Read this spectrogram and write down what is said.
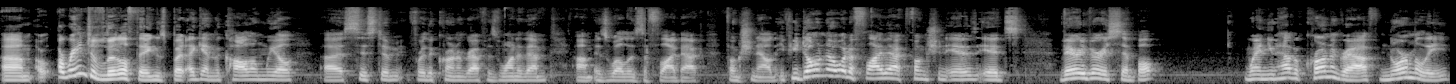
um, a, a, range of little things, but again, the column wheel uh, system for the chronograph is one of them, um, as well as the flyback functionality. If you don't know what a flyback function is, it's very, very simple. When you have a chronograph, normally,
